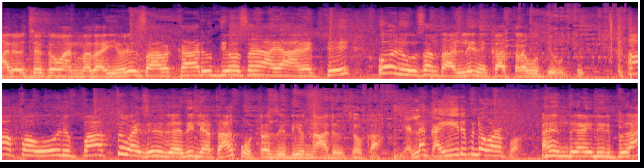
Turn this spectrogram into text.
ആലോചിച്ചൊക്കെ മന്മത ഈ ഒരു സർക്കാർ ഉദ്യോഗസ്ഥനായ അനക്ക് ഒരു ദിവസം തള്ളി നിൽക്കാൻ അത്ര ബുദ്ധിമുട്ട്. അപ്പൊ ഒരു പത്ത് വയസ്സിന് ഗതിയില്ലാത്ത ആ കുട്ടസ്ഥിതി ഒന്ന് ആലോചിച്ച് നോക്കാം. എല്ലാം കയ്യിരിപ്പിന്റെ കുഴപ്പം. ആ എന്ത് കയ്യിലിരിപ്പ്? ആ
